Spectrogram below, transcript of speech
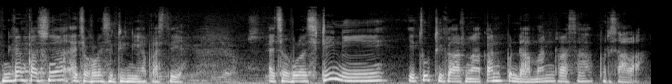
ini kan kasusnya ejakulasi dini ya pasti ya. Iya, iya, mesti. Ejakulasi dini itu dikarenakan pendaman rasa bersalah.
